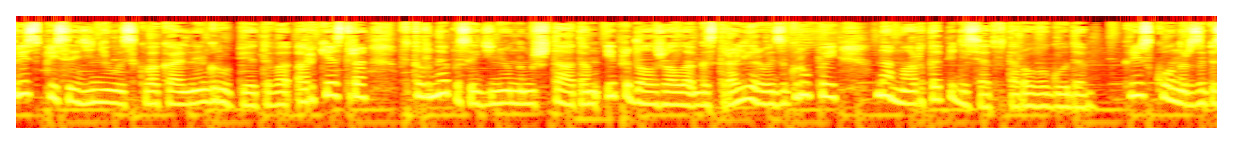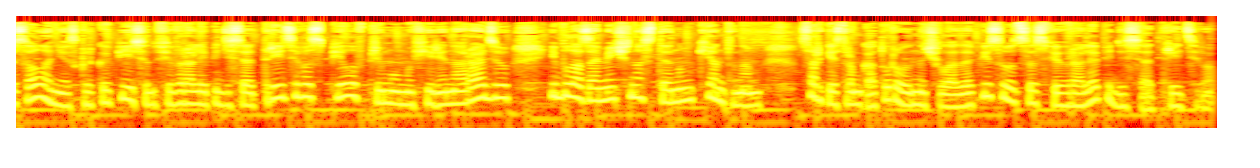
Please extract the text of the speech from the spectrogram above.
Крис присоединилась к вокальной группе этого оркестра в турне по Соединенным Штатам и продолжала гастролировать с группой до марта 1952 года. Крис Коннор записала несколько песен в феврале 1953-го, спела в прямом эфире на радио и была замечена Стэном Кентоном, с оркестром которого начала записываться с февраля 1953-го.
